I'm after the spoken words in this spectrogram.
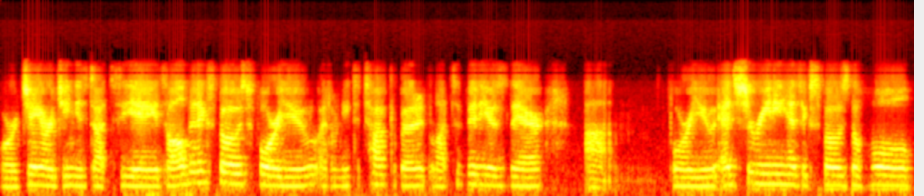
or jrgenius.ca, it's all been exposed for you. I don't need to talk about it. Lots of videos there um, for you. Ed Chiarini has exposed the whole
